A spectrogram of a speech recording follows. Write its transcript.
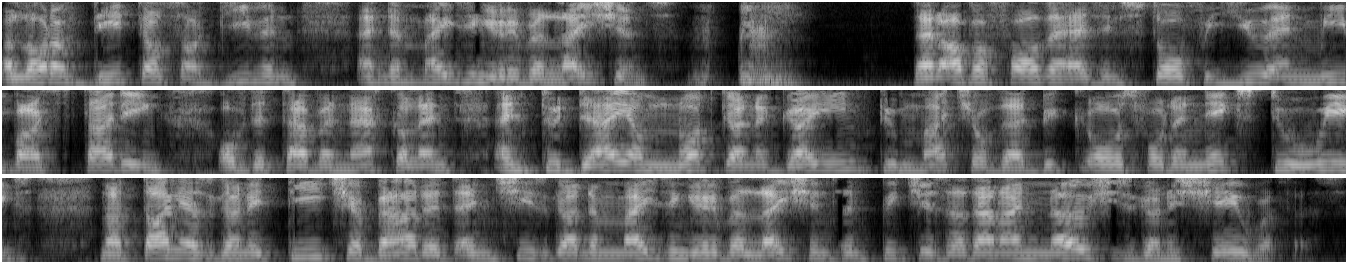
A lot of details are given and amazing revelations. that Abba Father has in store for you and me by studying of the tabernacle. And, and today I'm not going to go into much of that because for the next two weeks, Natalia is going to teach about it and she's got amazing revelations and pictures that I know she's going to share with us.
